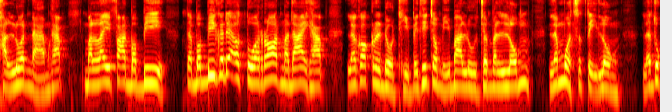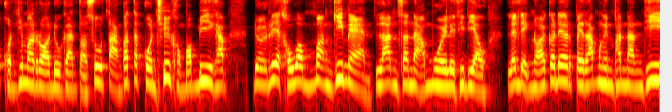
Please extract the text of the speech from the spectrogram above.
พันลวดหนามครับมาไล่ฟาดบ๊อบบี้แต่บ๊อบบี้ก็ได้เอาตัวรอดมาได้ครับแล้วก็กระโดดถีบไปที่เจ้าหมีบาลูจนมันล้ม และหมดสติลง และทุกคนที่มารอดูการต่อสู้ต่างก็ตะโกนชื่อของบ๊อบบี้ครับ โดยเรียกเขาว่ามังกี้แมนลั่นสนามมวยเลยทีเดียว และเด็กน้อยก็ได้ไปรับเงินพนันที่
